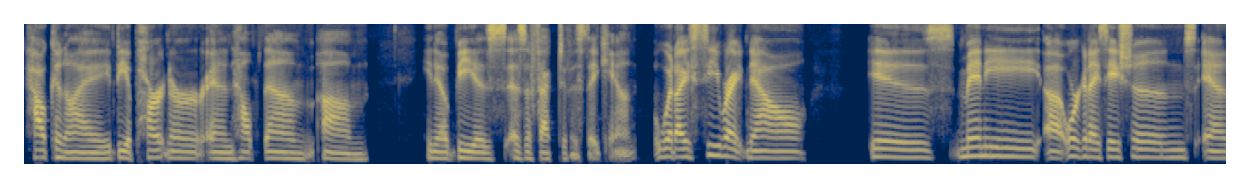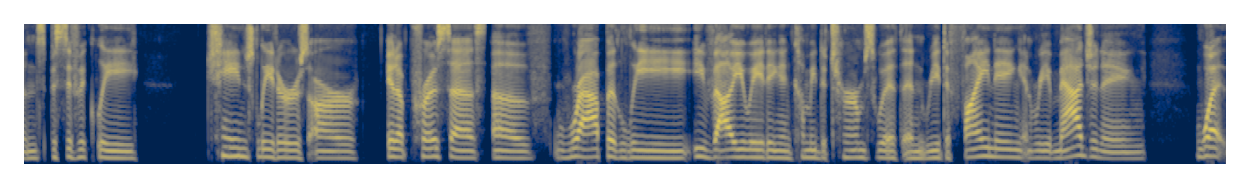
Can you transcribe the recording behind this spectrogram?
How can i be a partner and help them um, you know be as as effective as they can? What i see right now is many uh, organizations and specifically change leaders are in a process of rapidly evaluating and coming to terms with and redefining and reimagining what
